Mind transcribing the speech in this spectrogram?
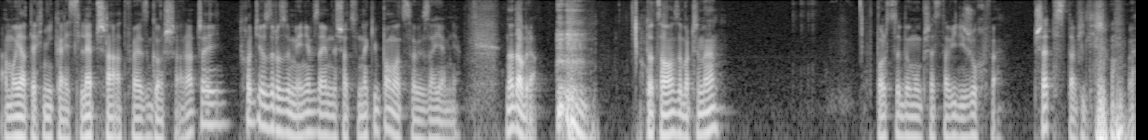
a moja technika jest lepsza, a twoja jest gorsza. Raczej chodzi o zrozumienie, wzajemny szacunek i pomoc sobie wzajemnie. No dobra, to co? Zobaczymy. Polsce by mu przestawili żuchwę. Przedstawili żuchwę.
